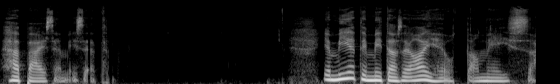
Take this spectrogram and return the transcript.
häpäisemiset. Ja mieti, mitä se aiheuttaa meissä.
